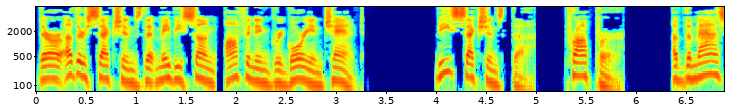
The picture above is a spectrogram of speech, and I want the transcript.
there are other sections that may be sung, often in Gregorian chant. These sections, the proper of the Mass,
